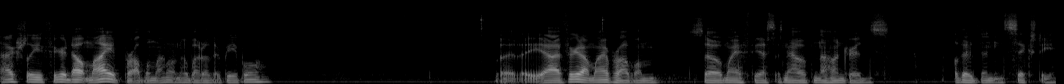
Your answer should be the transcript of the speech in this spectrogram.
I actually figured out my problem. I don't know about other people. But uh, yeah, I figured out my problem. So my FPS is now up in the hundreds, other than 60.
